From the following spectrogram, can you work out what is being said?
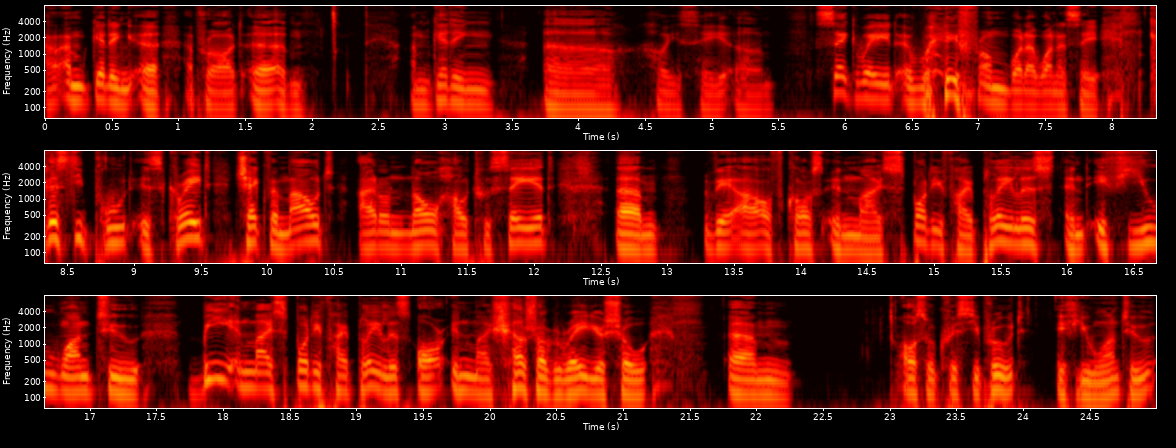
I'm getting uh, abroad. Um, I'm getting uh, how you say. Um, away from what I want to say. Kristi Brud is great. Check them out. I don't know how to say it. Um, they are, of course, in my Spotify playlist. And if you want to be in my Spotify playlist or in my Shell Shock radio show, um, also Kristi Brud, if you want to,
